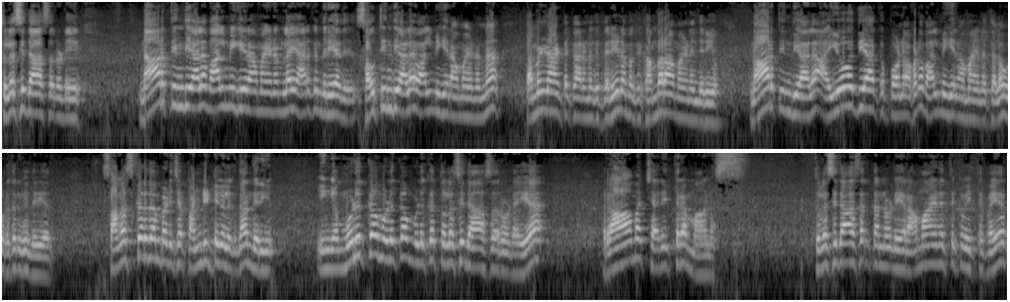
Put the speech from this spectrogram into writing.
துளசிதாசருடைய நார்த் இந்தியாவில் வால்மீகி ராமாயணம்லாம் யாருக்கும் தெரியாது. சவுத் இந்தியாவில் வால்மீகி ராமாயணம்னா தமிழ்நாட்டுக்காரனுக்கு தெரியும் நமக்கு கம்பராமாயணம் தெரியும். நார்த் இந்தியாவில் அயோத்தியாவுக்கு போனால் கூட வால்மீகி ராமாயணத்தெல்லாம் ஒருத்தருக்கும் தெரியாது. சமஸ்கிருதம் படிச்ச பண்டிட்டுகளுக்கு தான் தெரியும். இங்க முழுக்க முழுக்க முழுக்க துளசிதாசருடைய ராமச்சரித்திர மானஸ். துளசிதாசர் தன்னுடைய ராமாயணத்துக்கு வைத்த பெயர்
